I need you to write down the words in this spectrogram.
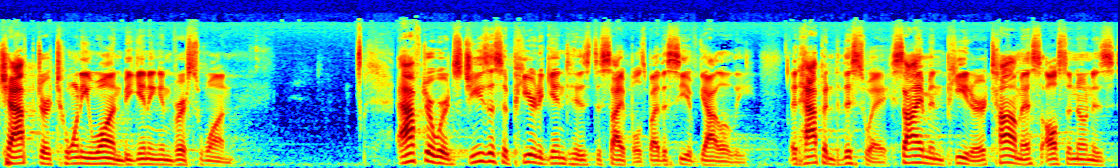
chapter 21, beginning in verse 1. Afterwards, Jesus appeared again to his disciples by the Sea of Galilee. It happened this way Simon Peter, Thomas, also known as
